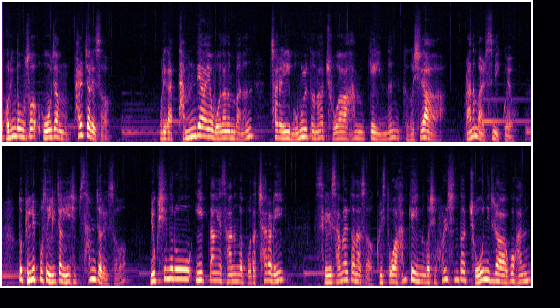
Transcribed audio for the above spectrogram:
고린도후서 5장 8절에서 우리가 담대하여 원하는 바는 차라리 몸을 떠나 주와 함께 있는 그것이라 라는 말씀이 있고요. 또 빌립보서 1장 23절에서 육신으로 이 땅에 사는 것보다 차라리 세상을 떠나서 그리스도와 함께 있는 것이 훨씬 더 좋은 일이라고 한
